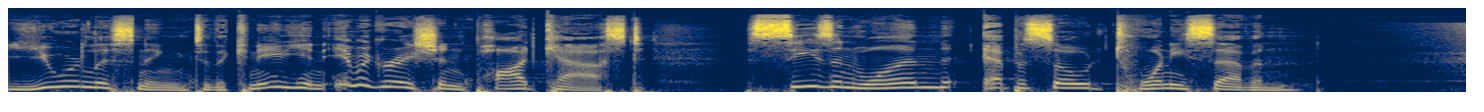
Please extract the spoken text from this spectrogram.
You are listening to the Canadian Immigration Podcast, Season 1, Episode 27.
